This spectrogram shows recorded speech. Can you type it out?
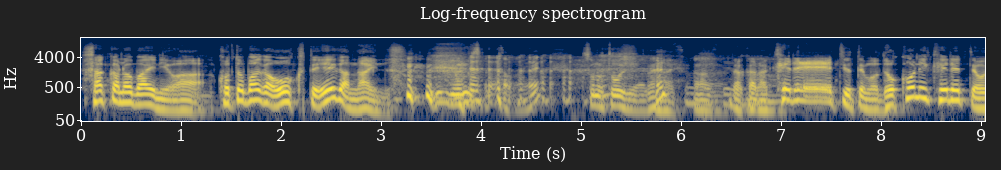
作家の場合には言葉が多くて絵がないんです。ね。その当時はね、はい。だから「ケレー」って言ってもどこに「ケレ」って教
